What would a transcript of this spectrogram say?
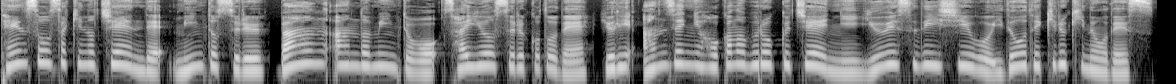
転送先のチェーンでミントするバーンミントを採用することで、より安全に他のブロックチェーンに USDC を移動できる機能です。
